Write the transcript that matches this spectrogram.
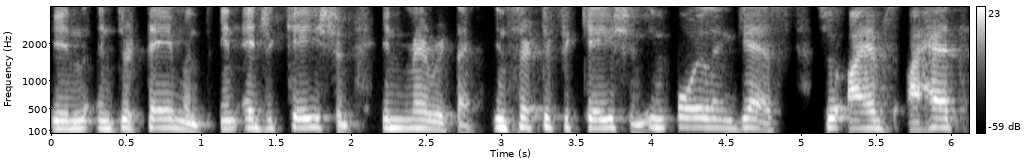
in entertainment in education in maritime in certification in oil and gas so i have i had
